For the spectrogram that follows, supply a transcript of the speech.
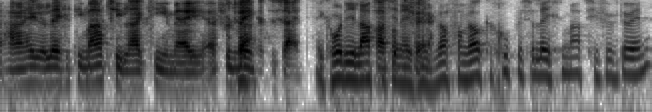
haar hele legitimatie lijkt hiermee uh, verdwenen ja. te zijn. Ik hoorde je laatste zin even niet. Van welke groep is de legitimatie verdwenen?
